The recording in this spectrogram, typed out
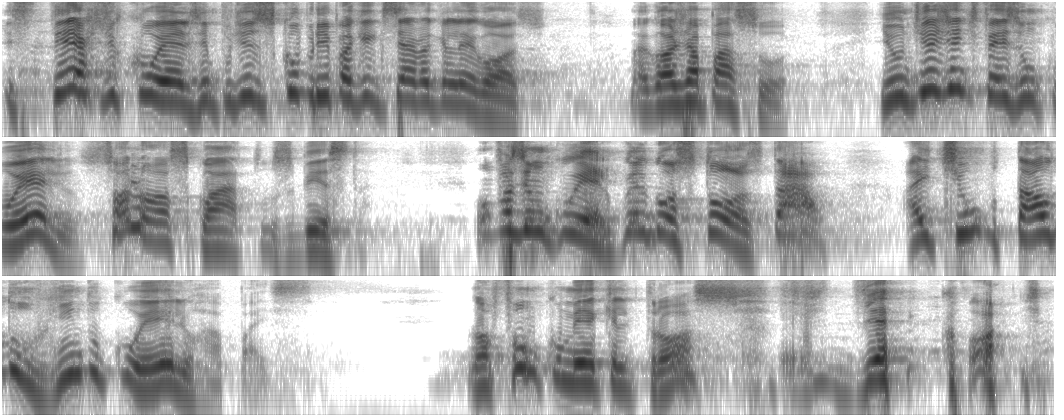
Esterco de coelho. A gente podia descobrir para que serve aquele negócio. Mas agora já passou. E um dia a gente fez um coelho, só nós quatro, os bestas. Vamos fazer um coelho, coelho gostoso, tal. Aí tinha um tal do rim do coelho, rapaz. Nós fomos comer aquele troço. Misericórdia.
